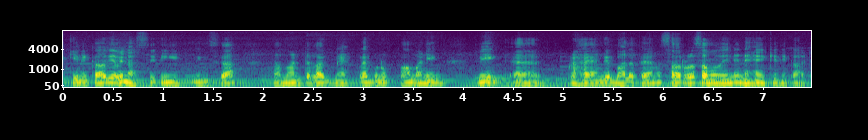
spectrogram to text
එකනෙකාගේ වෙනස්. සිතින් නිසා තමන්ට ලග්නයක් ලැබුණු පමණින් මේ ග්‍රහයන්ගේ බලපෑම සර්ව සම වෙන්න නැහැ කෙනෙකාට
